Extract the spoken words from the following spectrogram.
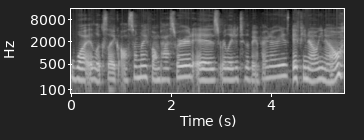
what it looks like. Also, my phone password is related to the Vampire Diaries. If you know, you know.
